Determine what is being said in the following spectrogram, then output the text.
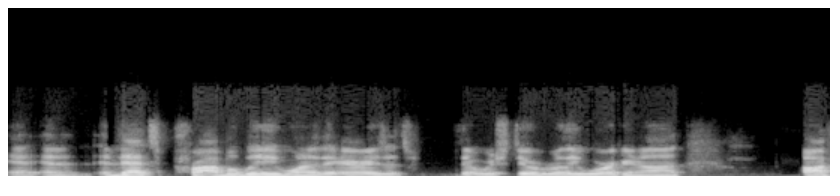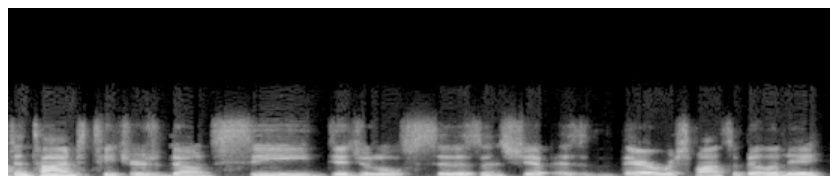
and, and, and that's probably one of the areas that's, that we're still really working on. Oftentimes teachers don't see digital citizenship as their responsibility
